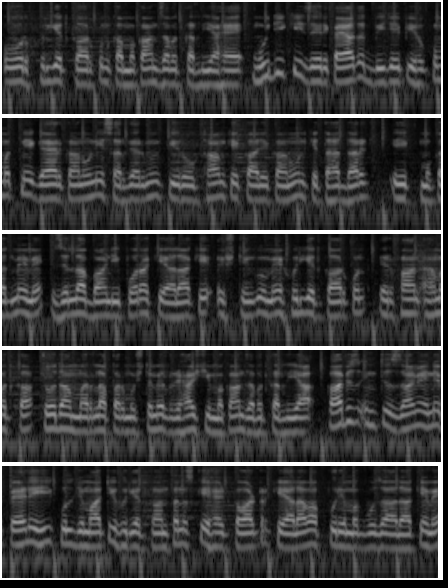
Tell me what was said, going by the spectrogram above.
اور حریت کارکن کا مکان ضبط کر لیا ہے۔ مودی کی زیر قیادت بی جے پی حکومت نے غیر قانونی سرگرمیوں کی روک تھام کے کالے قانون کے تحت درج ایک مقدمے میں ضلع بانڈی پورہ کے علاقے اشٹنگو میں حریت کارکن عرفان احمد کا چودہ مرلہ پر مشتمل رہائشی مکان ضبط کر لیا قابض انتظامیہ نے پہلے ہی کل جمع جماعتی حریت کانفرنس کے ہیڈ کوارٹر کے علاوہ پورے مقبوضہ علاقے میں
